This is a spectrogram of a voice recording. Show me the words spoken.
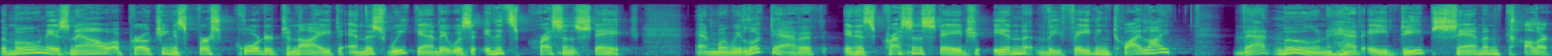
The moon is now approaching its first quarter tonight, and this weekend it was in its crescent stage. And when we looked at it in its crescent stage in the fading twilight, that moon had a deep salmon color.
